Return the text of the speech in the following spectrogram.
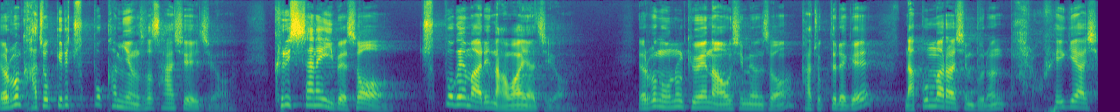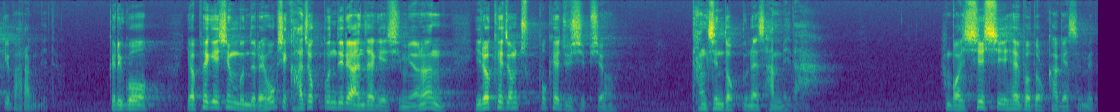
여러분 가족끼리 축복하면서 사셔야죠. 크리스찬의 입에서 축복의 말이 나와야지요. 여러분 오늘 교회 나오시면서 가족들에게 나쁜 말 하신 분은 바로 회개하시기 바랍니다. 그리고 옆에 계신 분들의 혹시 가족분들이 앉아 계시면은 이렇게 좀 축복해 주십시오. 당신 덕분에 삽니다. 한번 실시해 보도록 하겠습니다.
